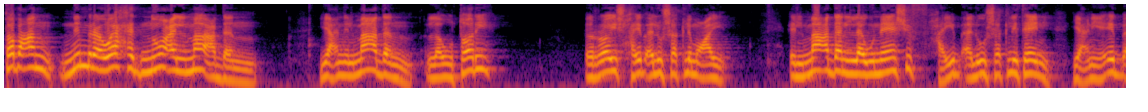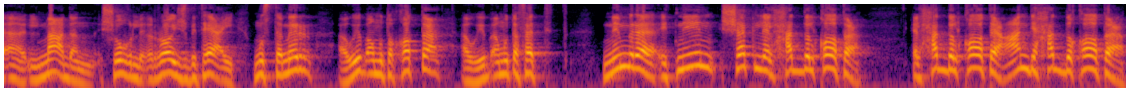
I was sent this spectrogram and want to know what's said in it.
طبعا نمرة واحد نوع المعدن. يعني المعدن لو طري الرايش هيبقى له شكل معين. المعدن لو ناشف هيبقى له شكل تاني. يعني يبقى المعدن شغل الرايش بتاعي مستمر أو يبقى متقطع أو يبقى متفتت. نمرة اتنين شكل الحد القاطع. الحد القاطع عندي حد قاطع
